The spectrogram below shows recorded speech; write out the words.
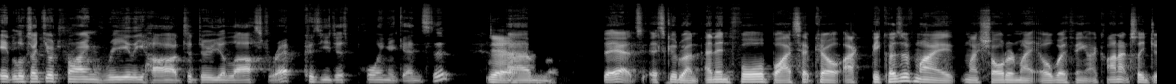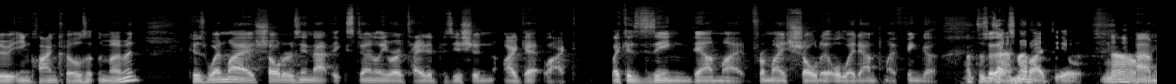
it looks like you're trying really hard to do your last rep because you're just pulling against it. yeah, Um, yeah, it's, it's a good one. And then for bicep curl, I, because of my my shoulder and my elbow thing, I can't actually do incline curls at the moment because when my shoulder is in that externally rotated position, I get like like a zing down my from my shoulder all the way down to my finger. that's So that's not ideal. no. Um,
